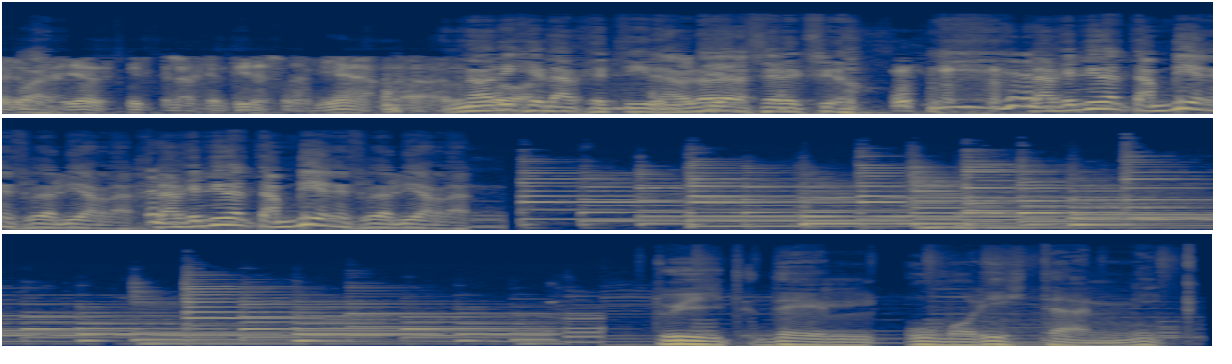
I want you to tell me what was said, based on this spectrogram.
Pero bueno. quería decir que la Argentina es una mierda. No doctor. dije la Argentina, habló de la selección. La Argentina también es una mierda. La Argentina también es una mierda. Tweet del humorista Nick.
